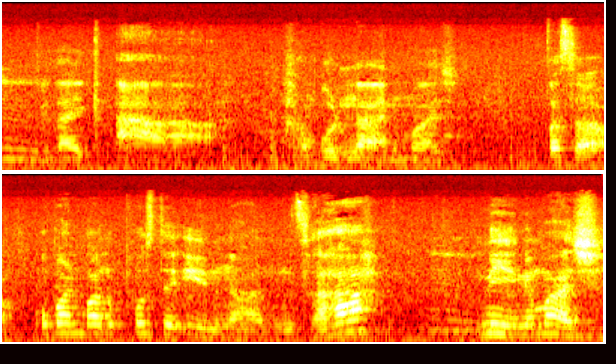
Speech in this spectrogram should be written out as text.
mm. be like ah humble ngani manje ah ubani bani uposte ini ngani? Ngithi ha? Nini manje?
